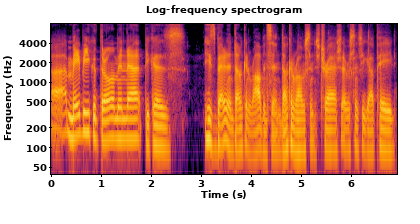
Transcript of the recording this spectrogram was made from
Uh, maybe you could throw him in that because he's better than Duncan Robinson. Duncan Robinson's trash ever since he got paid.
